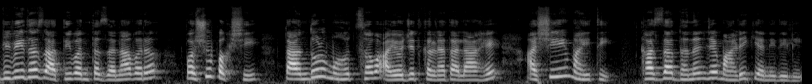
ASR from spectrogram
विविध जातीवंत जनावरं पशुपक्षी तांदूळ महोत्सव आयोजित करण्यात आला आहे अशीही माहिती खासदार धनंजय महाडिक यांनी दिली.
